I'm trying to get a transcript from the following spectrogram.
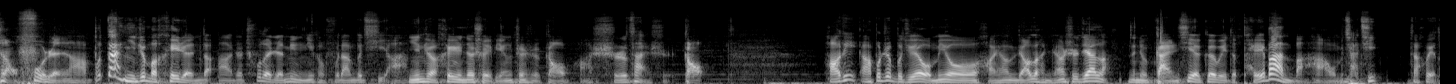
老妇人啊，不但你这么黑人的啊，这出了人命你可负担不起啊！您这黑人的水平真是高啊，实在是高。好的啊，不知不觉我们又好像聊了很长时间了，那就感谢各位的陪伴吧哈，我们下期再会了。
